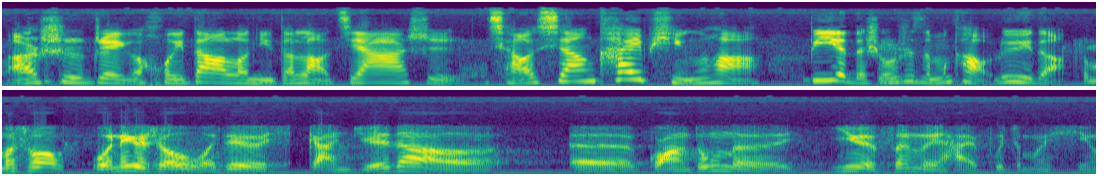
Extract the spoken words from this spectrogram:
而是这个回到了你的老家，是侨乡开平哈？毕业的时候是怎么考虑的？怎么说？我那个时候我就感觉到，呃，广东的音乐氛围还不怎么行。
